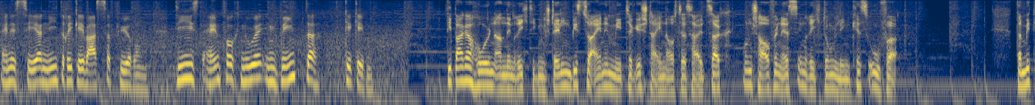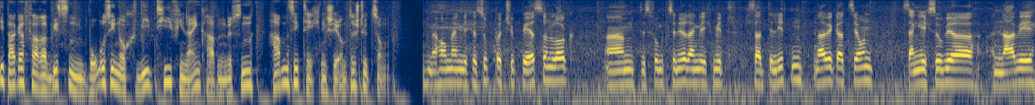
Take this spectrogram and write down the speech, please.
eine sehr niedrige Wasserführung. Die ist einfach nur im Winter gegeben. Die Bagger holen an den richtigen Stellen bis zu einem Meter Gestein aus der Salzach und schaufeln es in Richtung linkes Ufer. Damit die Baggerfahrer wissen, wo sie noch wie tief hineingraben müssen, haben sie technische Unterstützung. Wir haben eigentlich eine super GPS-Anlage. Ähm, das funktioniert eigentlich mit Satellitennavigation. Das ist eigentlich so wie ein Navi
